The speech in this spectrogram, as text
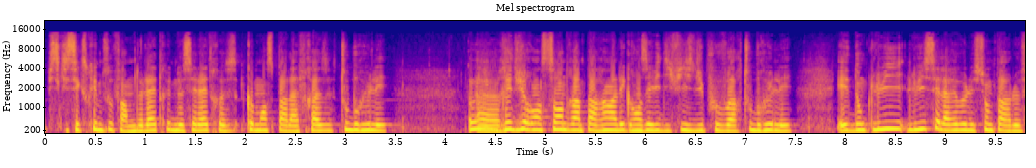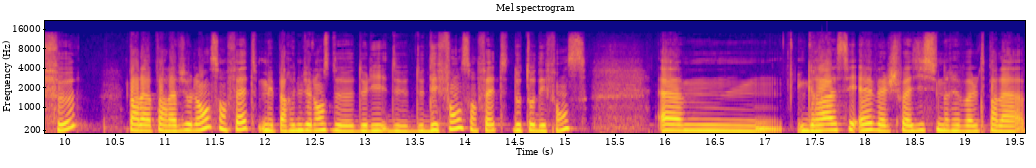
puisqu'il s'exprime sous forme de lettres, une de ses lettres commence par la phrase « tout brûler ». Euh, réduire en cendres un par un les grands édifices du pouvoir, tout brûler. Et donc lui, lui c'est la révolution par le feu, par la, violence en fait, mais par une violence de, de, défense en fait, d'autodéfense. Euh, Grâce et Ève, elles choisissent une révolte par la,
